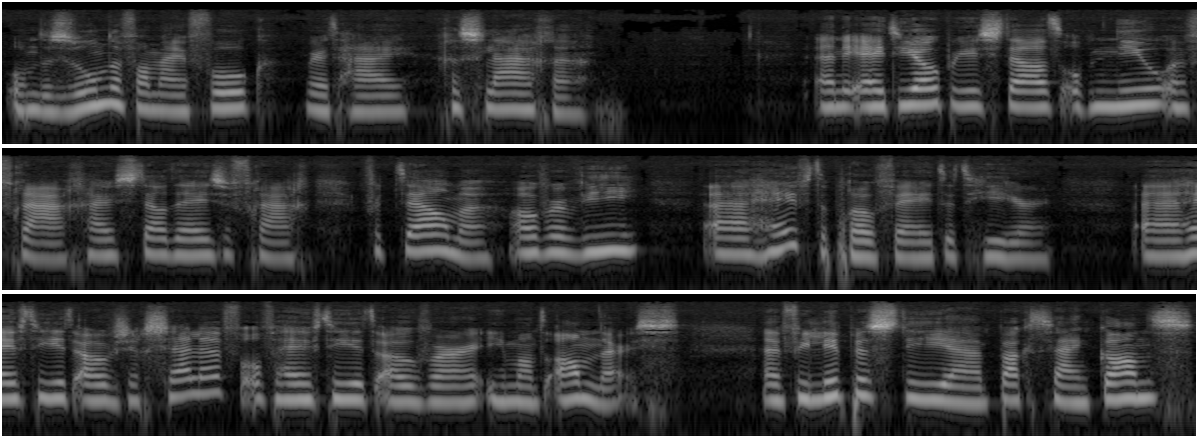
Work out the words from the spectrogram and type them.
Om de zonde van mijn volk werd hij geslagen. En die Ethiopiër stelt opnieuw een vraag. Hij stelt deze vraag: Vertel me, over wie uh, heeft de profeet het hier? Uh, heeft hij het over zichzelf of heeft hij het over iemand anders? En Filippus die uh, pakt zijn kans.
